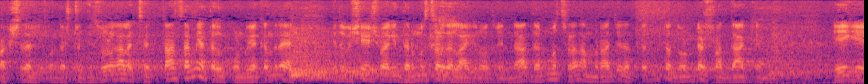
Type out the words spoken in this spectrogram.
ಪಕ್ಷದಲ್ಲಿ ಒಂದಷ್ಟು ದಿಸೊಳಗಾಲ ಚೆತ್ತ ಸಮಯ ತೆಗೆದುಕೊಂಡ್ವಿ. ಯಾಕಂದರೆ ಇದು ವಿಶೇಷವಾಗಿ ಧರ್ಮಸ್ಥಳದಲ್ಲಾಗಿರೋದ್ರಿಂದ ಧರ್ಮಸ್ಥಳ ನಮ್ಮ ರಾಜ್ಯದ ಅತ್ಯಂತ ದೊಡ್ಡ ಶ್ರದ್ಧಾ ಕೇಂದ್ರ ಹೇಗೆ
